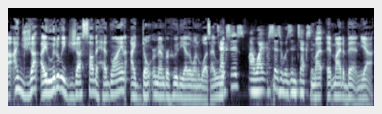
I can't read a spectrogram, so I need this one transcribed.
Uh, I just, I literally just saw the headline. I don't remember who the other one was. I Texas. Li- My wife says it was in Texas. Might, it might have been, yeah.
